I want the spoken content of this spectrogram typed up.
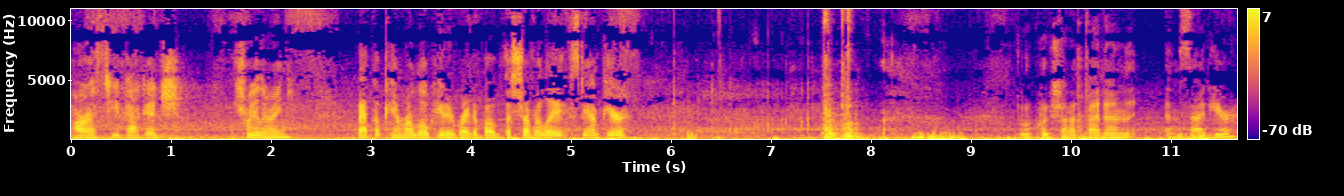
RST package, trailering, backup camera located right above the Chevrolet stamp here. Do a quick shot of the bed in, inside here.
